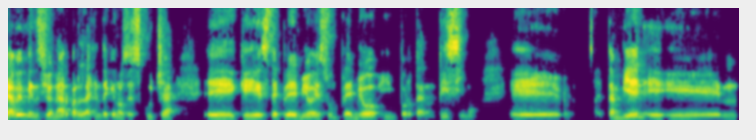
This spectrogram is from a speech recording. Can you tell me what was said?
Cabe mencionar para la gente que nos escucha eh, que este premio es un premio importantísimo. Eh, también eh, en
